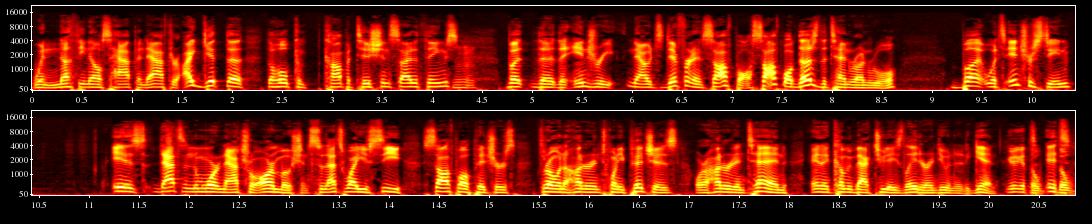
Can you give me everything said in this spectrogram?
when nothing else happened after." I get the the whole com- competition side of things, mm-hmm. but the the injury now it's different in softball. Softball does the 10 run rule, but what's interesting is that's a more natural arm motion. So that's why you see softball pitchers throwing 120 pitches or 110 and then coming back 2 days later and doing it again. You get the, It's- the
